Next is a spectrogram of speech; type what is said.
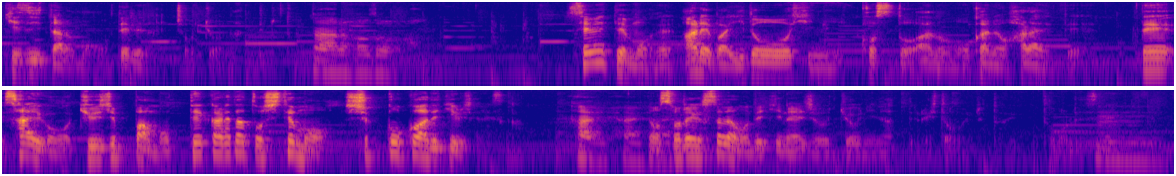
気づいたらもう出れない状況になってると。なるほど。せめてもねあれば移動費にコストあのお金を払えてで最後90%持っていかれたとしても出国はできるじゃないですか。はいはい、はい、でもそれすらもできない状況になってる人もいるというところですね、うん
